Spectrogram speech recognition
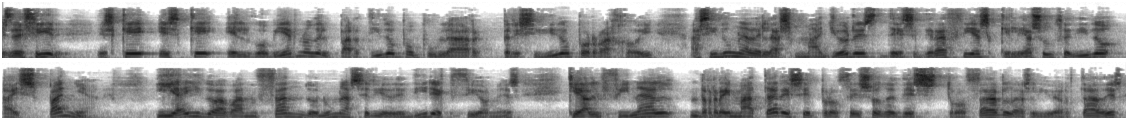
Es decir, es que, es que el gobierno del Partido Popular, presidido por Rajoy, ha sido una de las mayores desgracias que le ha sucedido a España y ha ido avanzando en una serie de direcciones que al final rematar ese proceso de destrozar las libertades,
